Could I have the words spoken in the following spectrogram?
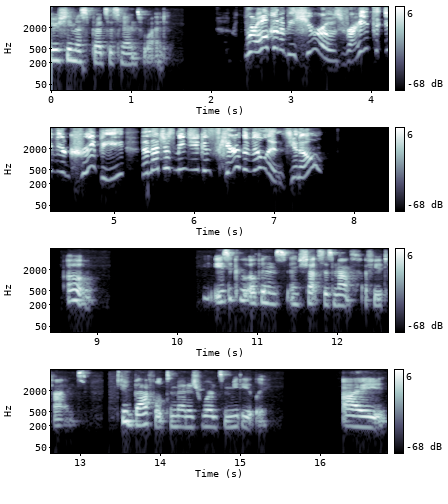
Kirishima spreads his hands wide. We're all gonna be heroes, right? If you're creepy, then that just means you can scare the villains, you know? Oh. Izuku opens and shuts his mouth a few times, too baffled to manage words immediately. I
